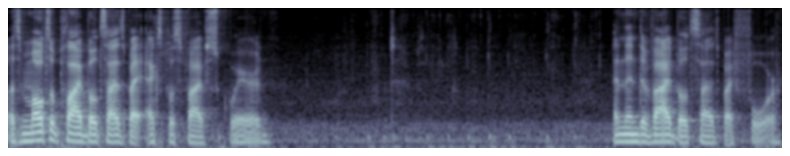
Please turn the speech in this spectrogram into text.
Let's multiply both sides by x plus 5 squared. And then divide both sides by 4.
